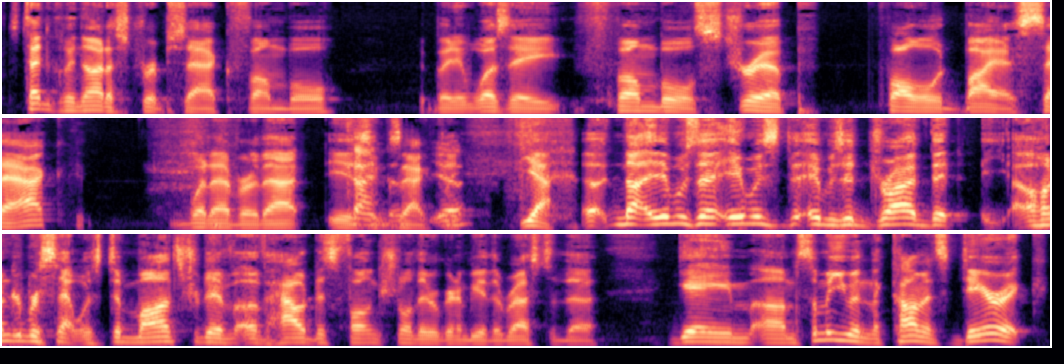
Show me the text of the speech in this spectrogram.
It's technically not a strip sack fumble, but it was a fumble strip followed by a sack. Whatever that is Kind of, exactly. yeah, uh, no, it was a it was it was a drive that 100 percent was demonstrative of how dysfunctional they were going to be the rest of the game. Um, some of you in the comments, Derek,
